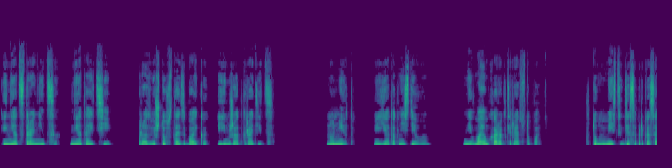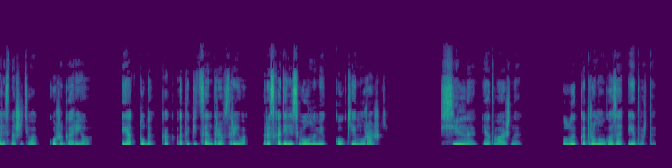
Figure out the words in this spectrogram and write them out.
И не отстраниться, не отойти, разве что встать с байка и им же отгородиться. Но нет, я так не сделаю. Не в моем характере отступать. В том месте, где соприкасались наши тела, кожа горела. И оттуда, как от эпицентра взрыва, расходились волнами колкие мурашки. Сильная и отважная. Улыбка тронула глаза Эдварда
